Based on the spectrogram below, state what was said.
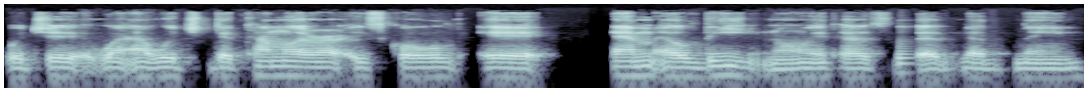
which is uh, which the camera is called uh, a MLD, no, it has that that name.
